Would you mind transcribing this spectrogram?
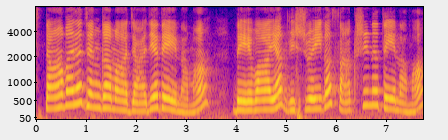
സ്ഥാവരജംഗമാചാര്യതേ നമ. ദേവായ വിശ്വൈക സാക്ഷിണ തേ നമ.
